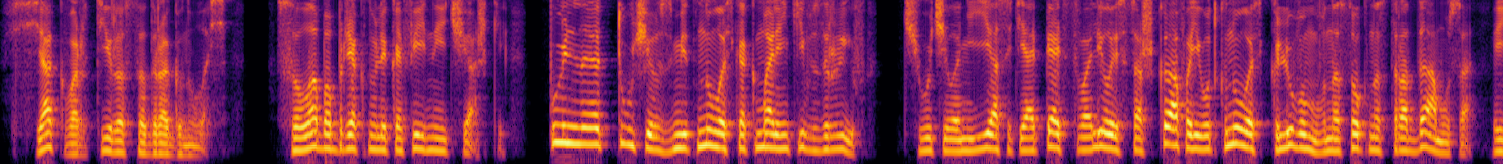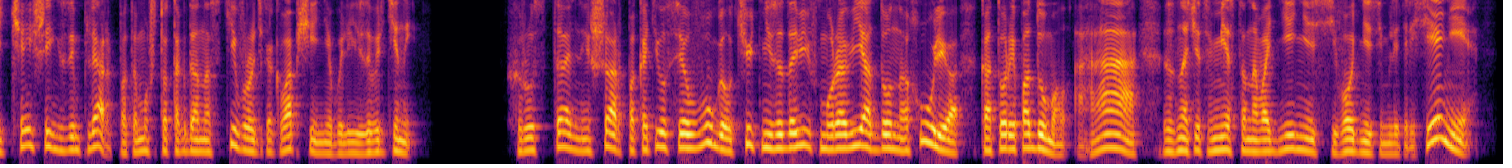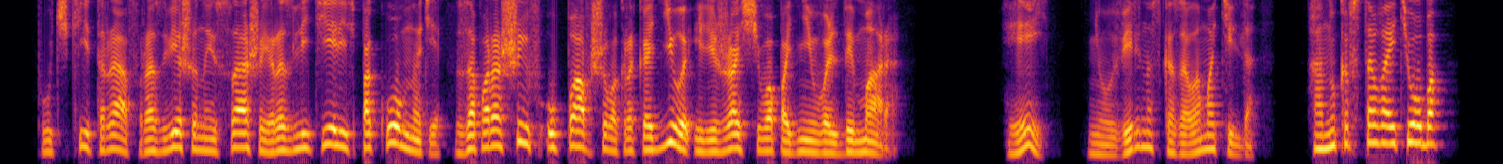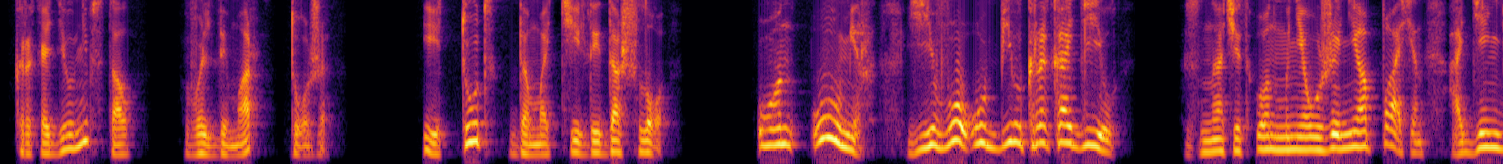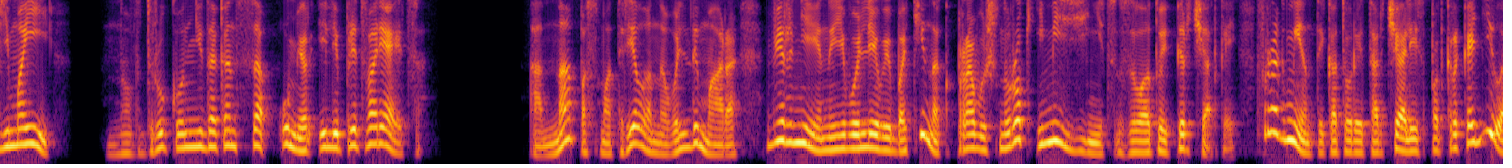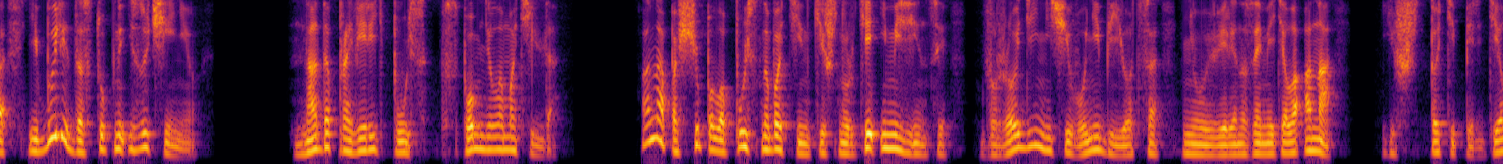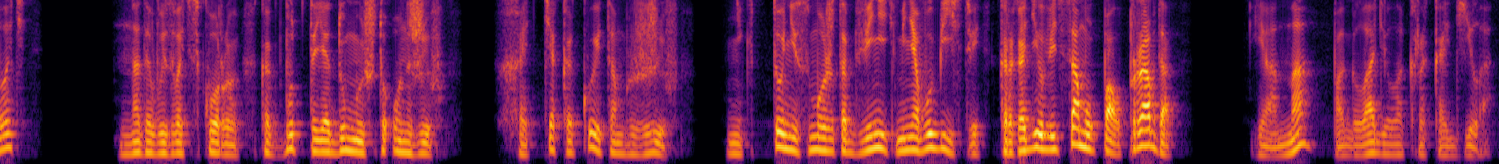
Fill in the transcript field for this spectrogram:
Вся квартира содрогнулась. Слабо брякнули кофейные чашки. Пыльная туча взметнулась, как маленький взрыв. Чучело неясыти опять свалилось со шкафа и уткнулось клювом в носок Нострадамуса – Редчайший экземпляр, потому что тогда носки вроде как вообще не были изобретены. Хрустальный шар покатился в угол, чуть не задавив муравья Дона Хулио, который подумал, ага, значит вместо наводнения сегодня землетрясение. Пучки трав, развешанные Сашей, разлетелись по комнате, запорошив упавшего крокодила и лежащего под ним Вальдемара. «Эй!» – неуверенно сказала Матильда. «А ну-ка вставайте оба!» Крокодил не встал. Вальдемар тоже. И тут до Матильды дошло. Он умер! Его убил крокодил! Значит, он мне уже не опасен, а деньги мои. Но вдруг он не до конца умер или притворяется? Она посмотрела на Вальдемара, вернее, на его левый ботинок, правый шнурок и мизинец с золотой перчаткой, фрагменты, которые торчали из-под крокодила и были доступны изучению. «Надо проверить пульс», – вспомнила Матильда. Она пощупала пульс на ботинке, шнурке и мизинце. «Вроде ничего не бьется», – неуверенно заметила она. «И что теперь делать?» «Надо вызвать скорую, как будто я думаю, что он жив». Хотя какой там жив? Никто не сможет обвинить меня в убийстве. Крокодил ведь сам упал, правда? И она погладила крокодила.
